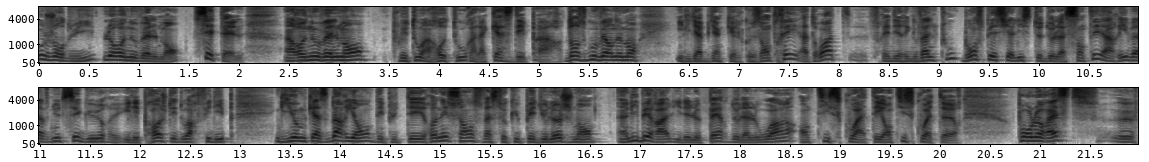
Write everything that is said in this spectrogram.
Aujourd'hui, le renouvellement, c'est elle. Un renouvellement plutôt un retour à la case départ. Dans ce gouvernement, il y a bien quelques entrées. À droite, Frédéric Valtou, bon spécialiste de la santé, arrive à Avenue de Ségur. Il est proche d'Édouard Philippe. Guillaume Casbarian, député Renaissance, va s'occuper du logement. Un libéral, il est le père de la loi anti-squat et anti-squatteur. Pour le reste, euh,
